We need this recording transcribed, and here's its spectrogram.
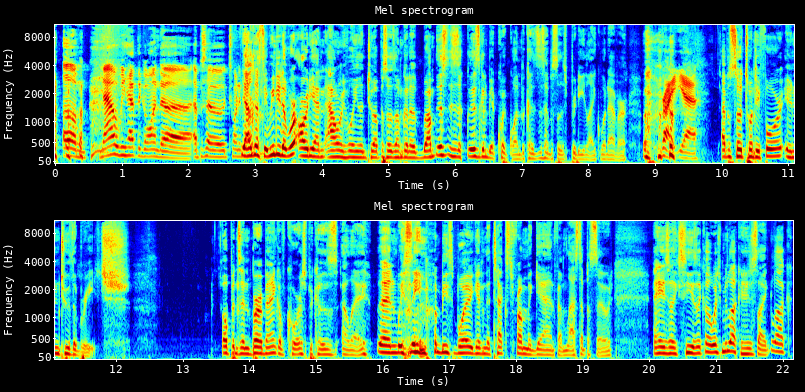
um, now we have to go on to episode twenty. Yeah, I was gonna say we need to. We're already at an hour. We've only done two episodes. I'm gonna. Um, this is a, this is gonna be a quick one because this episode is pretty like whatever. right. Yeah. episode 24, Into the Breach. Opens in Burbank, of course, because L.A. Then we see Beast Boy getting the text from M'gann from last episode, and he's like, he's like, oh, wish me luck. And he's like, luck.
